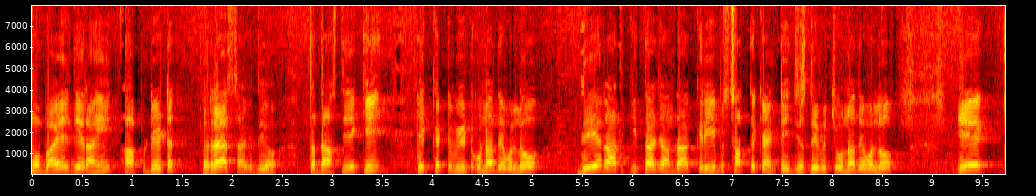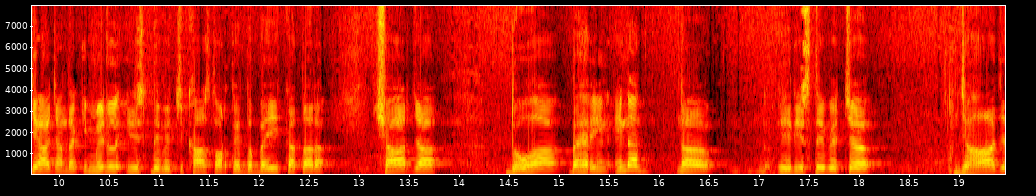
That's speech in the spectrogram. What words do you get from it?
ਮੋਬਾਈਲ ਦੇ ਰਾਹੀਂ ਅਪਡੇਟ ਰਹਿ ਸਕਦੇ ਹੋ। ਤਾਂ ਦੱਸ ਦਈਏ ਕਿ ਇੱਕ ਟਵੀਟ ਉਹਨਾਂ ਦੇ ਵੱਲੋਂ ਦੇਰ ਰਾਤ ਕੀਤਾ ਜਾਂਦਾ, ਕਰੀਬ 7 ਘੰਟੇ, ਜਿਸ ਦੇ ਵਿੱਚ ਉਹਨਾਂ ਦੇ ਵੱਲੋਂ ਇਹ ਕਿਹਾ ਜਾਂਦਾ ਕਿ ਮਿਡਲ ਈਸਟ ਦੇ ਵਿੱਚ ਖਾਸ ਤੌਰ ਤੇ Dubai, Qatar, Sharjah Doha, Bahrain, ਇਹਨਾਂ ਏਰੀਸ ਦੇ ਵਿੱਚ ਜਹਾਜ਼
